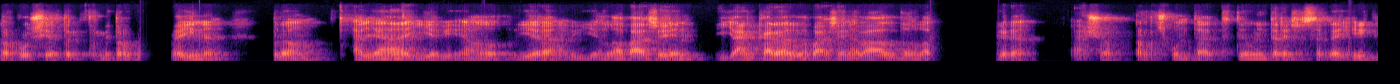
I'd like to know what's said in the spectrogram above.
per Rússia, també per Ucraïna, però allà hi havia, hi havia la base, hi ha encara la base naval de la Negra. Això, per descomptat, té un interès estratègic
